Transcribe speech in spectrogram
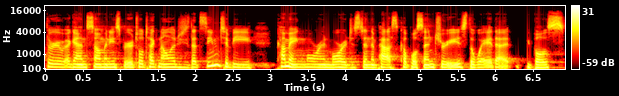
through again so many spiritual technologies that seem to be coming more and more just in the past couple centuries the way that people's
